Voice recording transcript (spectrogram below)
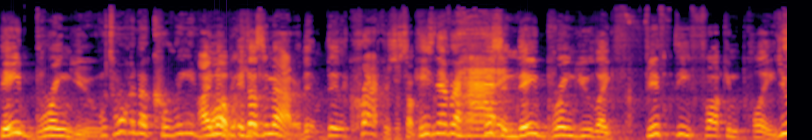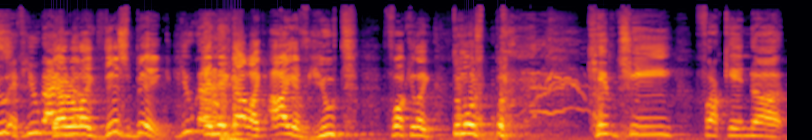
They bring you. We're talking about Korean. I know, but it doesn't matter. The, the crackers or something. He's never had Listen, it. they bring you like fifty fucking plates. You- if you guys that are know- like this big, You and they got like Eye of Ute, fucking like the most. kimchi, fucking uh,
